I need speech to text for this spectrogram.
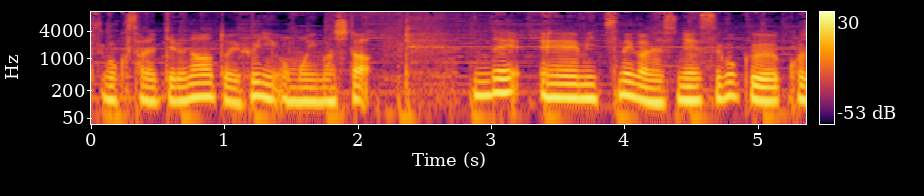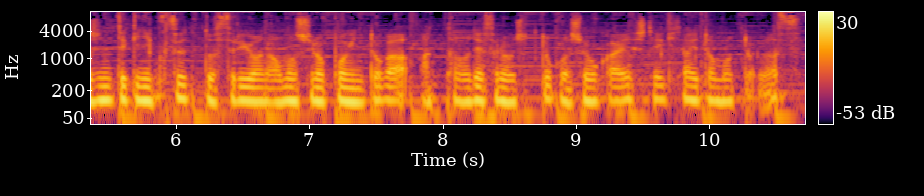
すごくされてるなというふうに思いました。で、えー、3つ目がですね、すごく個人的にクスッとするような面白ポイントがあったので、それをちょっとご紹介していきたいと思っております。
